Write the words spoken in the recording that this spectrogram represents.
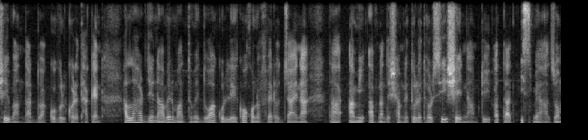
সেই বান্দার দোয়া কবুল করে থাকেন। আল্লাহর যে নামের মাধ্যমে দোয়া করলে কখনো ফেরত যায় না। তা আমি আপনাদের সামনে তুলে ধরছি সেই নামটি, অর্থাৎ ইসমে আজম।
